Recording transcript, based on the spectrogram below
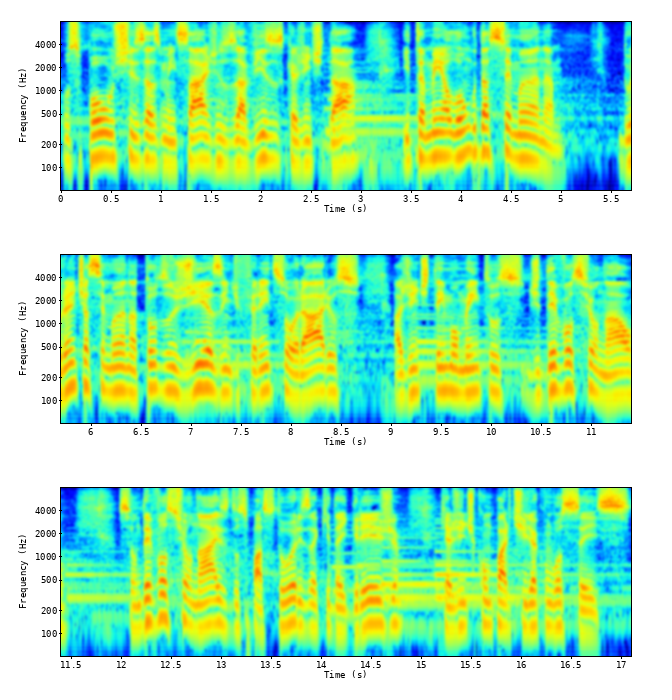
os posts, as mensagens, os avisos que a gente dá e também ao longo da semana. Durante a semana, todos os dias, em diferentes horários, a gente tem momentos de devocional. São devocionais dos pastores aqui da igreja que a gente compartilha com vocês.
